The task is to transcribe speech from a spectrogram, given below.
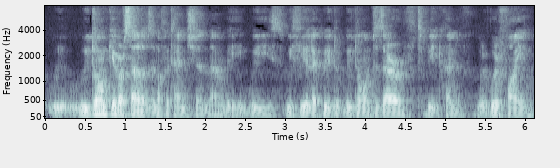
We, we don't give ourselves enough attention and we, we, we feel like we, we don't deserve to be kind of we're, we're fine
